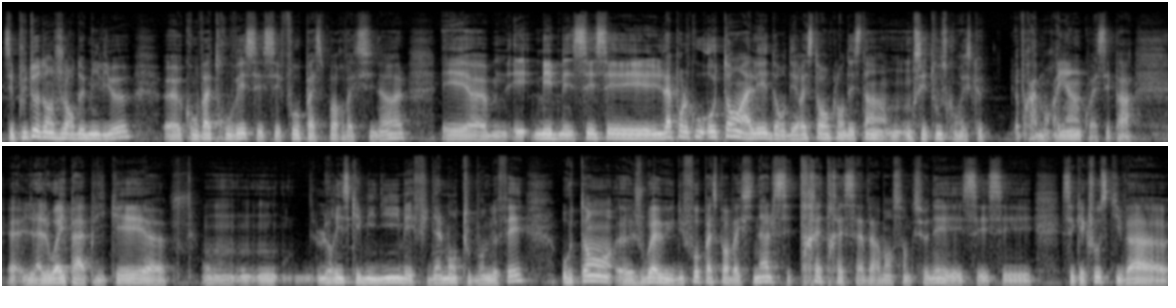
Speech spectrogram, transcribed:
C'est plutôt dans ce genre de milieu euh, qu'on va trouver ces, faux passeports vaccinaux. Et, euh, mais, là pour le coup, autant aller dans des restaurants clandestins, on, sait tous qu'on risque vraiment rien quoi. C'est pas euh, la loi est pas appliquée on, le risque est minime et finalement tout le monde le fait. Autant jouer avec du faux passeport vaccinal c'est très très sévèrement sanctionné et c'est quelque chose qui va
